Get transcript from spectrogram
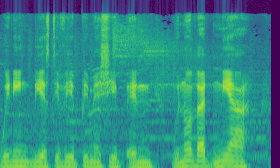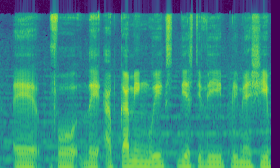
winning DSTV Premiership, and we know that near uh, for the upcoming weeks, DSTV Premiership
